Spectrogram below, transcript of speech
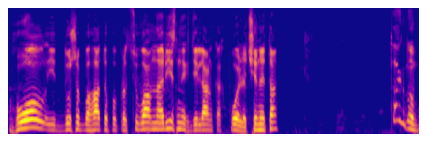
гол, і дуже багато попрацював на різних ділянках поля. Чи не так? Так, ну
